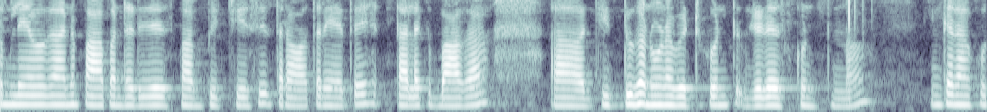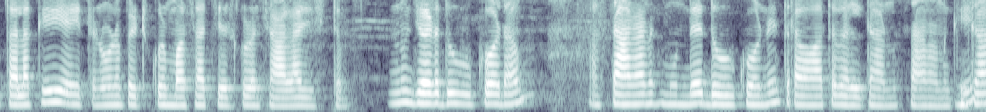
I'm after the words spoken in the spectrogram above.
ఏం లేవగానే పాపని రెడీ చేసి పంపించేసి తర్వాత నేనైతే తలకి బాగా జిడ్డుగా నూనె పెట్టుకొని జడేసుకుంటున్నా ఇంకా నాకు తలకి ఇట్లా నూనె పెట్టుకొని మసాజ్ చేసుకోవడం చాలా ఇష్టం. నేను జడ దువ్వుకోవడం ఆ స్నానానికి ముందే దువ్వుకొని తర్వాత వెళ్తాను స్నానానికి. ఇంకా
